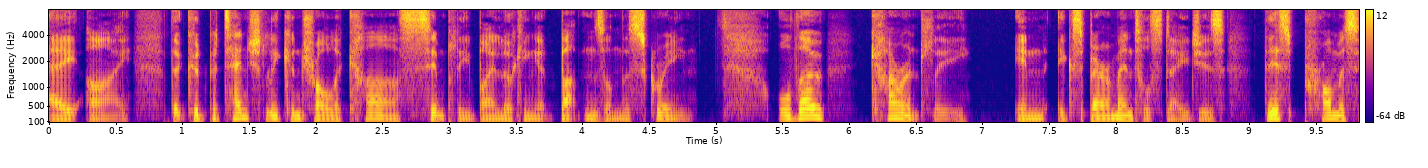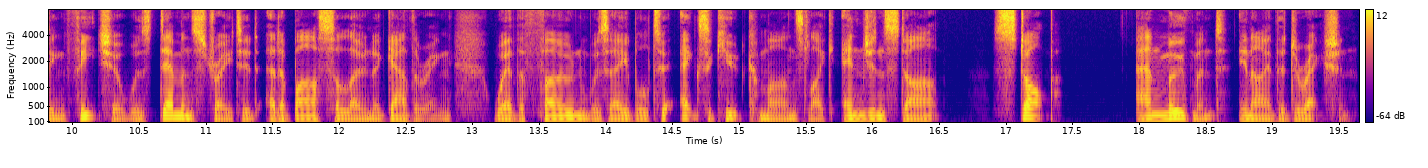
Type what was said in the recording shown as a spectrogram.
AI that could potentially control a car simply by looking at buttons on the screen. Although currently in experimental stages, this promising feature was demonstrated at a Barcelona gathering where the phone was able to execute commands like engine start, stop, and movement in either direction.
